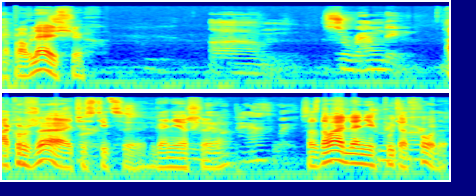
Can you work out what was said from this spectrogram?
направляющих, окружая частицы Ганеши, создавая для них путь отхода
